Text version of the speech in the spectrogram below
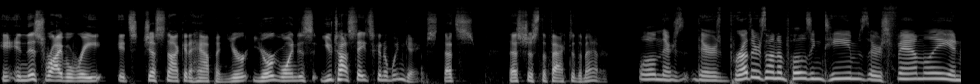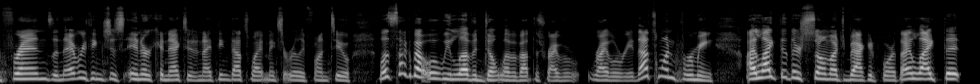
In, in this rivalry, it's just not going to happen. You're you're going to Utah State's going to win games. That's that's just the fact of the matter. Well, and there's there's brothers on opposing teams, there's family and friends, and everything's just interconnected, and I think that's why it makes it really fun too. Let's talk about what we love and don't love about this rival- rivalry. That's one for me. I like that there's so much back and forth. I like that.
